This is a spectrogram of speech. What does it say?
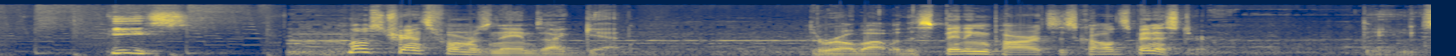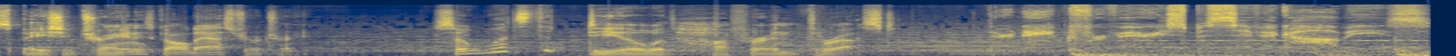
Peace. Most Transformers names I get. The robot with the spinning parts is called Spinister. The spaceship train is called Astrotrain. So what's the deal with Huffer and Thrust? They're named for very specific hobbies.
